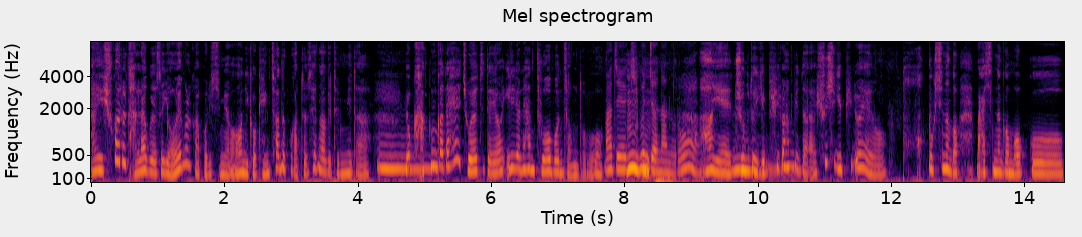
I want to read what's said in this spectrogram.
아예 휴가를 달라고 해서 여행을 가버리시면 이거 괜찮을 것 같은 생각이 듭니다. 음. 요 가끔가다 해줘야지 돼요. 1년에 한 두어 번 정도. 맞아요. 음, 기분 음. 전환으로. 아, 예. 주부도 음. 이게 필요합니다. 휴식이 필요해요. 푹푹 쉬는 거, 맛있는 거 먹고,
